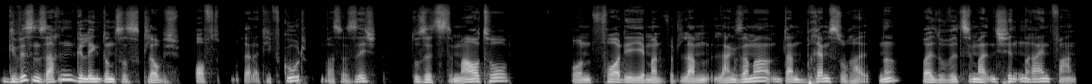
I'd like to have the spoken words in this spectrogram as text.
gewissen Sachen gelingt uns das, glaube ich, oft relativ gut. Was weiß ich, du sitzt im Auto und vor dir jemand wird langsamer, dann bremst du halt, ne? Weil du willst ihm halt nicht hinten reinfahren.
